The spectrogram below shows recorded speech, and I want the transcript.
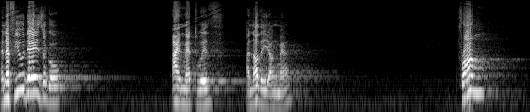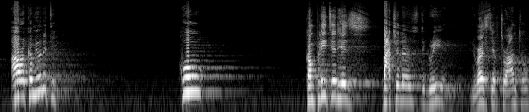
And a few days ago, I met with another young man from our community who completed his bachelor's degree University of Toronto,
